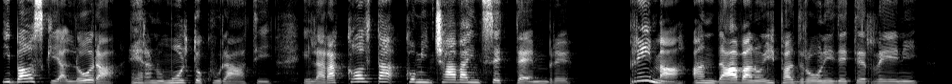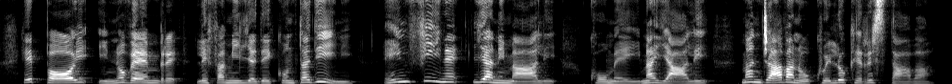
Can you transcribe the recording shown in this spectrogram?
I boschi allora erano molto curati e la raccolta cominciava in settembre. Prima andavano i padroni dei terreni e poi in novembre le famiglie dei contadini e infine gli animali come i maiali, mangiavano quello che restava.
